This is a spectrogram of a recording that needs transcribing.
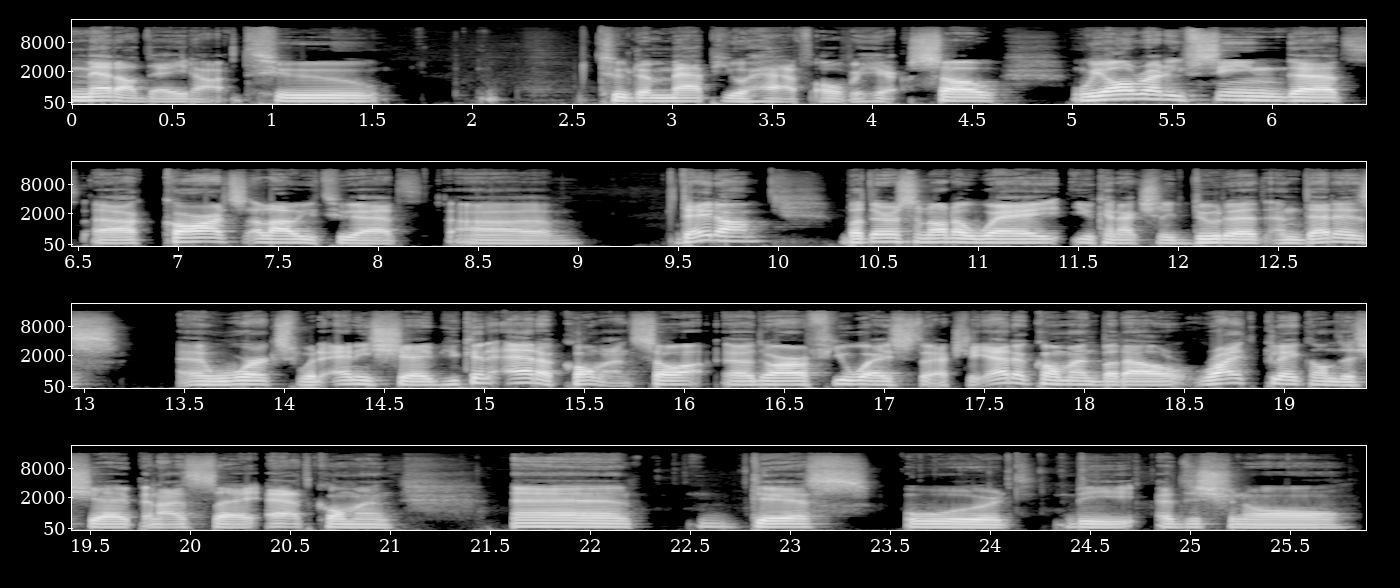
metadata to to the map you have over here. So we already seen that uh, cards allow you to add uh, data, but there's another way you can actually do that, and that is it works with any shape. You can add a comment. So uh, there are a few ways to actually add a comment, but I'll right click on the shape and I say add comment. And this would be additional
